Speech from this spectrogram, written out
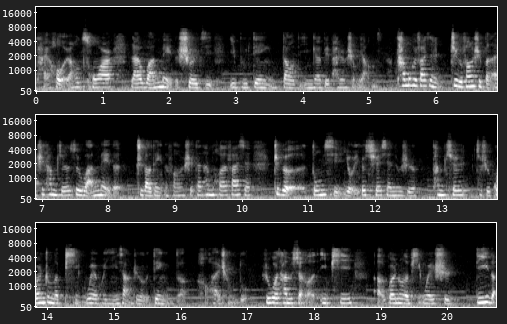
台后，然后从而来完美的设计一部电影到底应该被拍成什么样子。他们会发现这个方式本来是他们觉得最完美的制造电影的方式，但他们后来发现这个东西有一个缺陷，就是他们缺就是观众的品味会影响这个电影的好坏程度。如果他们选了一批呃观众的品味是低的，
